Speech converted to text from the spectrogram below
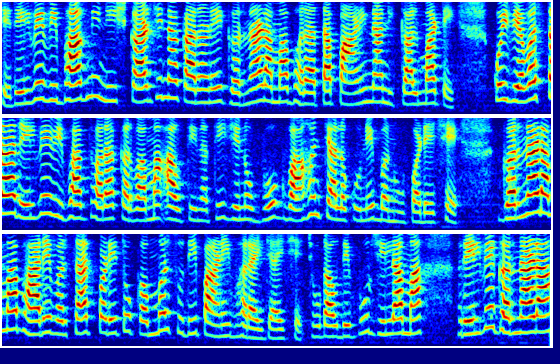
છે. રેલવે વિભાગની નિષ્કાળજીના કારણે ગરનાળામાં ભરાતા પાણીના નિકાલ માટે કોઈ વ્યવસ્થા રેલવે વિભાગ દ્વારા કરવામાં આવતી નથી, જેનો ભોગ વાહન ચાલકોને બનવું પડે છે. ગરનાળામાં ભારે વરસાદ પડે તો કમર સુધી પાણી ભરાઈ જાય છે. છોટાઉદેપુર જિલ્લામાં રેલવે ગરનાળા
